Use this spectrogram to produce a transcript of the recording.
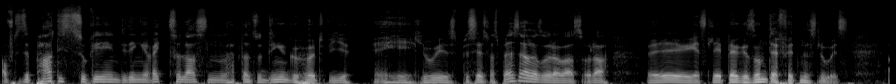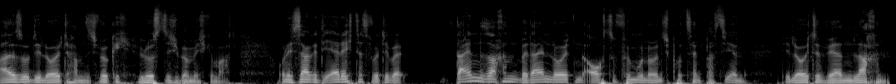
auf diese Partys zu gehen, die Dinge wegzulassen und habe dann so Dinge gehört wie, hey Luis, bist du jetzt was Besseres oder was? Oder hey, jetzt lebt der gesund, der Fitness Luis. Also die Leute haben sich wirklich lustig über mich gemacht. Und ich sage dir ehrlich, das wird dir bei deinen Sachen, bei deinen Leuten auch zu 95% passieren. Die Leute werden lachen,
